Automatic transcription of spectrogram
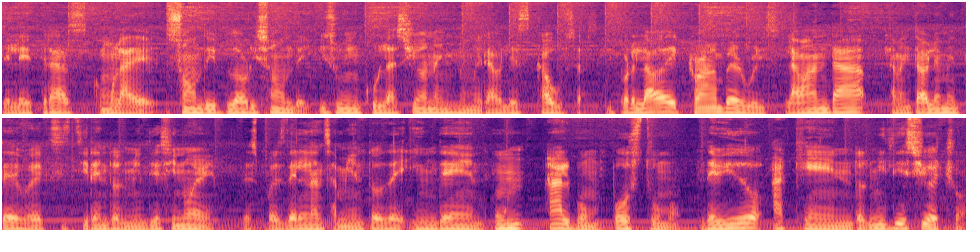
de letras como la de Sunday Bloody Sunday y su vinculación a innumerables causas. Y por el lado de Cranberries, la banda lamentablemente dejó de existir en 2019, después del lanzamiento de In the End, un álbum póstumo, debido a que en 2018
